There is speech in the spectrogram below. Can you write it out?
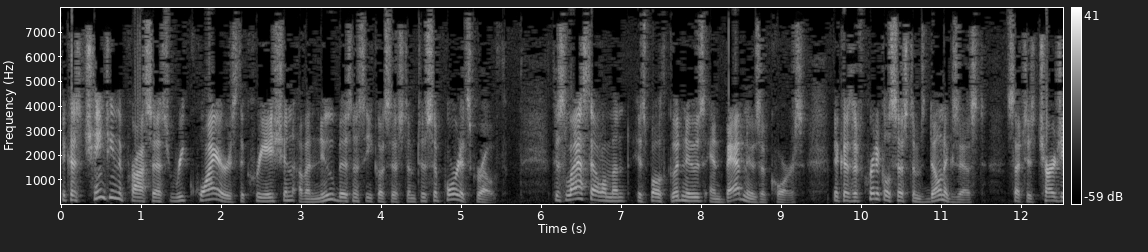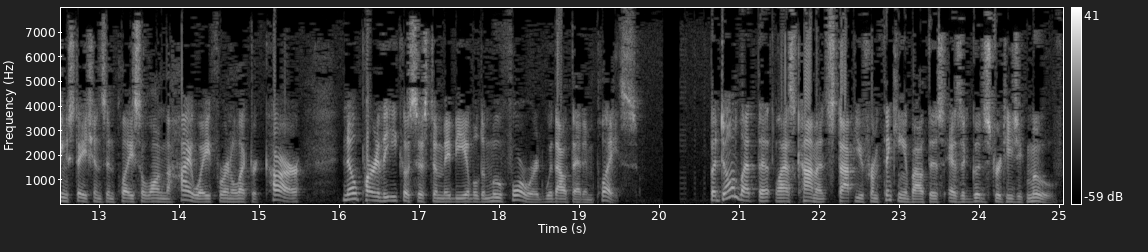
because changing the process requires the creation of a new business ecosystem to support its growth. This last element is both good news and bad news, of course, because if critical systems don't exist, such as charging stations in place along the highway for an electric car, no part of the ecosystem may be able to move forward without that in place. But don't let that last comment stop you from thinking about this as a good strategic move.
